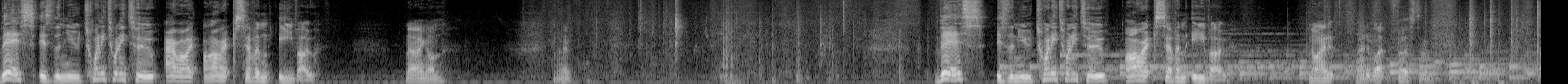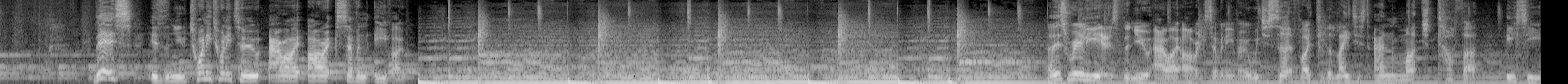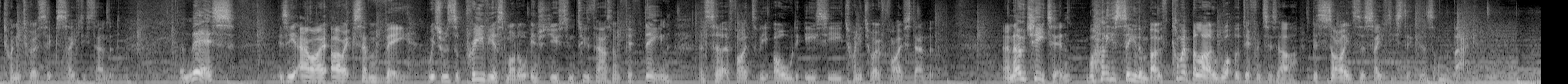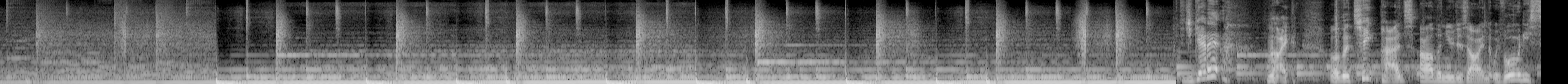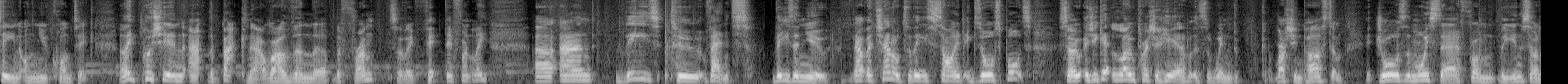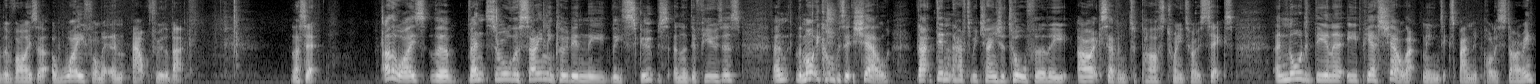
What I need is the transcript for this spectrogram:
This is the new 2022 Arai RX7 Evo. Now hang on. No. This is the new 2022 RX7 Evo. No, I had it, I had it right the first time. This is the new 2022 Arai RX7 Evo. Now this really is the new Arai RX7 Evo, which is certified to the latest and much tougher ECE 2206 safety standard. And this is the Arai RX7V, which was the previous model introduced in 2015 and certified to the old ECE 2205 standard. And no cheating, while you see them both, comment below what the differences are, besides the safety stickers on the back. Get it? Right, well the cheek pads are the new design that we've already seen on the new Quantic. And they push in at the back now rather than the, the front, so they fit differently. Uh, and these two vents, these are new. Now they're channeled to these side exhaust ports, so as you get low pressure here, as the wind kind of rushing past them, it draws the moist air from the inside of the visor away from it and out through the back. And that's it. Otherwise, the vents are all the same, including the, the scoops and the diffusers. And the multi-composite shell, that didn't have to be changed at all for the RX-7 to pass 2206. And nor did the inner EPS shell, that means expanded polystyrene.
